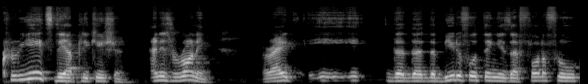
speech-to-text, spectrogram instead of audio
create the application, and it's running, all right? It, it, the, the, the beautiful thing is that Flutterflow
